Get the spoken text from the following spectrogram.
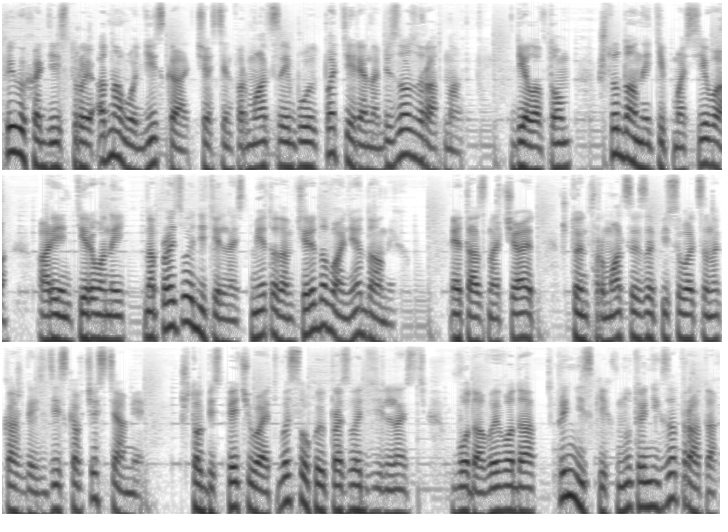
при выходе из строя одного диска, часть информации будет потеряна безвозвратно. Дело в том, что данный тип массива ориентированный на производительность методом чередования данных. Это означает, что информация записывается на каждый из дисков частями, что обеспечивает высокую производительность ввода-вывода при низких внутренних затратах,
